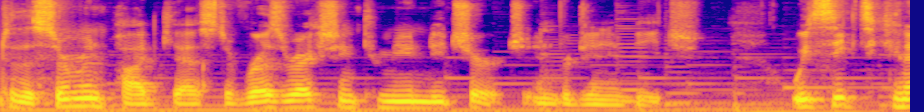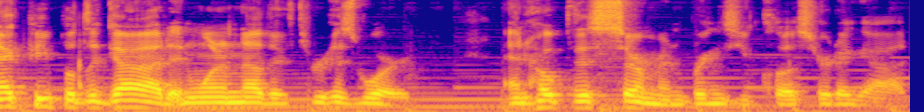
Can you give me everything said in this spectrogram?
to the Sermon Podcast of Resurrection Community Church in Virginia Beach. We seek to connect people to God and one another through His Word, and hope this sermon brings you closer to God.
